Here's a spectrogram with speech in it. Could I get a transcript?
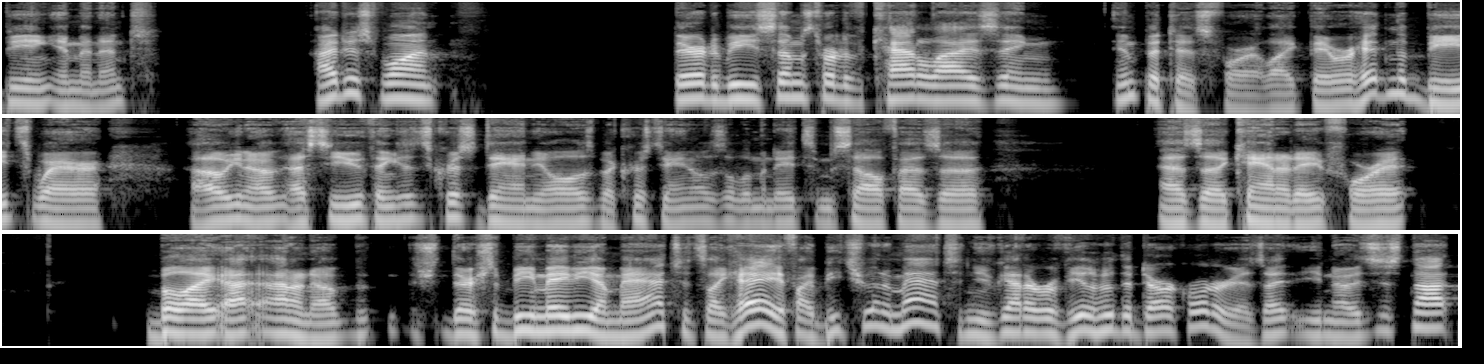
being imminent. I just want there to be some sort of catalyzing impetus for it. Like they were hitting the beats where oh, you know, SCU thinks it's Chris Daniels, but Chris Daniels eliminates himself as a as a candidate for it. But like, I, I don't know, there should be maybe a match. It's like, hey, if I beat you in a match, and you've got to reveal who the Dark Order is. I, you know, it's just not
